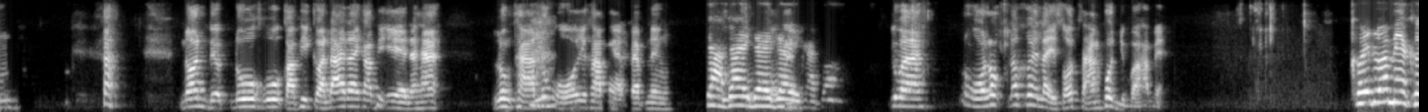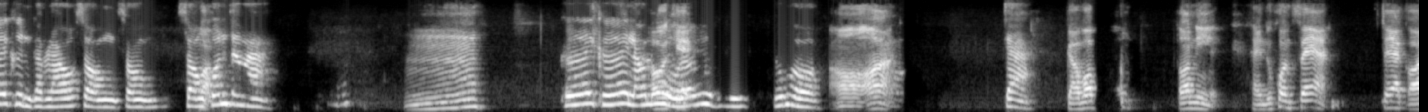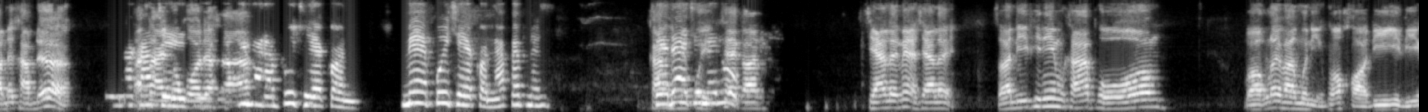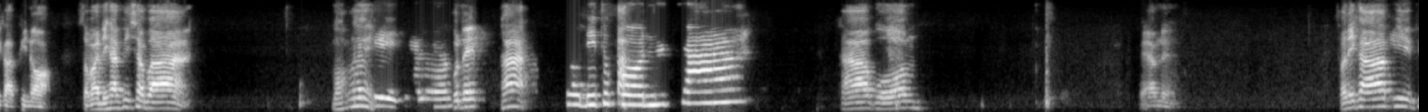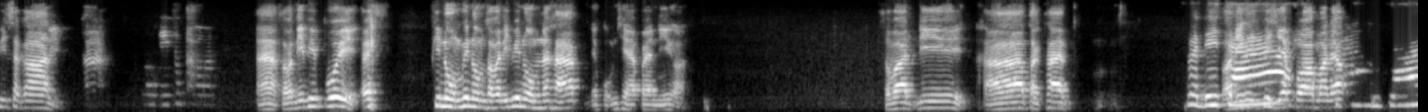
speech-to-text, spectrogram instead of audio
นอนดึกดูครูกับพี่ก่อนได้ได้ครับพี่เอนะฮะ ลุงถามลุงโออยู่ครับแป๊บแป๊บหนึ่งจ้าได้ได้ได้ค่ะดูว่าลุงโอเราเราเคยไล่สดสามคนอยู่ป่ะครับแม่เคยด้วยแม่เคยขึ้นกับเราสองสองสองว่าคนจะมาอืมเคยเคยเรารู้โอเคเรารู้ดีลุงโออ๋อจ้ากับว่า ตอนนี้ให้ทุกคนแซ่แซ่ก่อนนะครับ เด้อ นะคะทักทายแชทุกร์คนนะครับ ให้มาดามปุ้ยแชร์ก่อน แม่ปุ้ยแชร์ก่อนนะแป๊บหนึ่งครับแชร์ได้ใช่ไหมลูก แชร์ก่อนแชร์เลยแม่แชร์เลย สวัสดีพี่นิ่มครับผม บอกเลยว่ามือหนีหัวขอดีอีดีครับพี่น้องสวัสดีครับพี่ชบา บอกเลโอยเคแชร์แล้วคุณได้พลาดสวัสดีทุกคนนะจ๊ะ ครับผมแป๊บหนึ่ง สวัสดีครับ พี่พิชการสวัสดีทุกคนอ่า สวัสดีพี่ปุ้ย เอ้ย พี่หนุ่มพี่หนุ่มสวัสดีพี่หนุ่มนะครับ เดี๋ยวผมแชร์ไปอันนี้ก่อน สวัสดีครับทักทายสวัสดีสวัสจ้าดีพี่เชฟปอมาแล้ว จ้า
